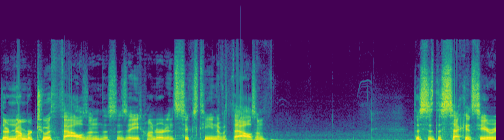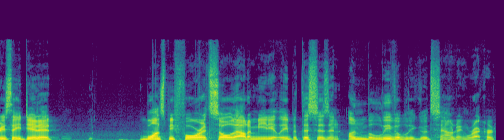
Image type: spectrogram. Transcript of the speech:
They're numbered to a thousand. This is 816 of a thousand. This is the second series. They did it once before. It sold out immediately, but this is an unbelievably good sounding record.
